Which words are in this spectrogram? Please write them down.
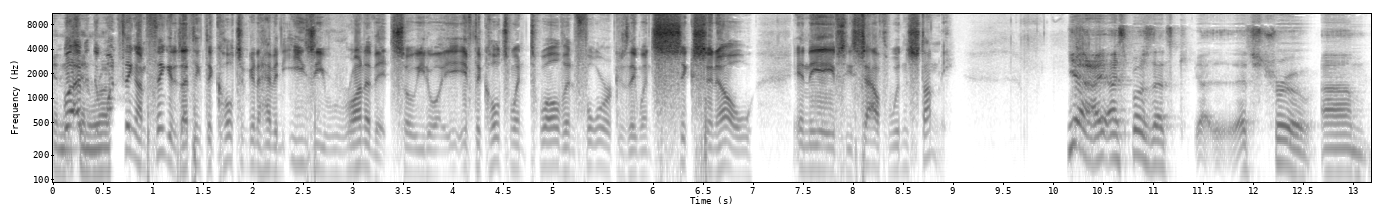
well, I mean, the one thing I'm thinking is I think the Colts are going to have an easy run of it. So you know, if the Colts went 12 and four because they went six and zero in the AFC South, wouldn't stun me. Yeah, I, I suppose that's uh, that's true. Um,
